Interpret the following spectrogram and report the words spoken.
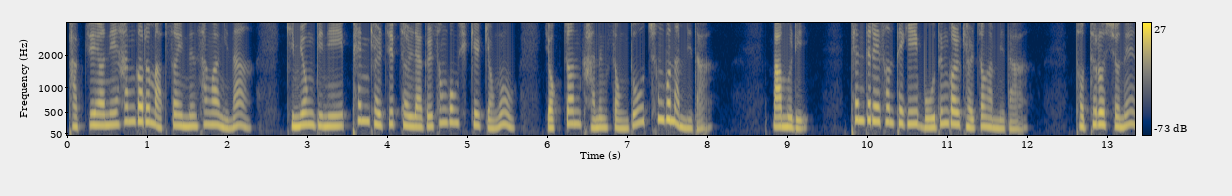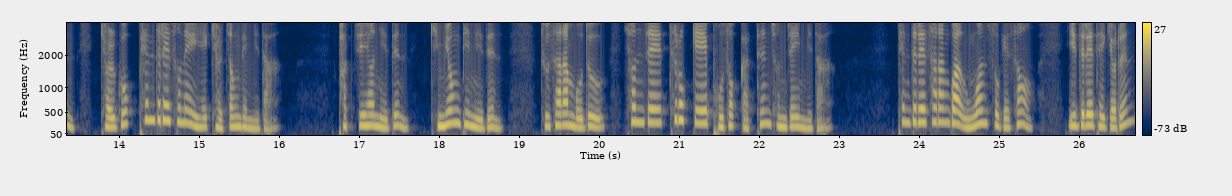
박지현이 한 걸음 앞서 있는 상황이나 김용빈이 팬 결집 전략을 성공시킬 경우 역전 가능성도 충분합니다. 마무리. 팬들의 선택이 모든 걸 결정합니다. 더트로쇼는 결국 팬들의 손에 의해 결정됩니다. 박지현이든 김용빈이든 두 사람 모두 현재 트롯계의 보석 같은 존재입니다. 팬들의 사랑과 응원 속에서 이들의 대결은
